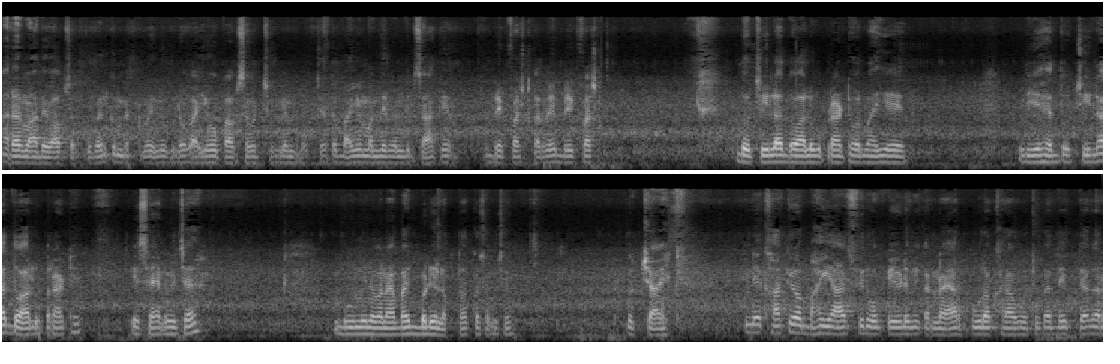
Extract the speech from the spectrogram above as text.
हर महादेव आप सबको welcome back to my new I hope आप सब अच्छे होंगे अच्छे तो भाइयों मंदिर मंदिर से आके ब्रेकफास्ट कर रहे हैं ब्रेकफास्ट दो चीला दो आलू के पराठे और भाई ये ये है दो चीला दो आलू पराठे ये सैंडविच है भूमि ने बनाया भाई बढ़िया लगता है कसम से तो चाय इन्हें खा के, और भाई आज फिर वो पेड़ भी करना यार पूरा ख़राब हो चुका है। देखते अगर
